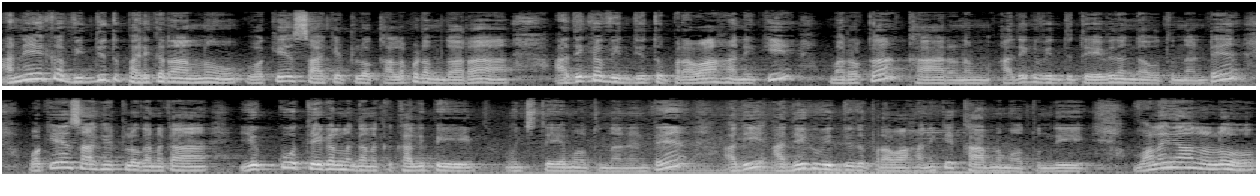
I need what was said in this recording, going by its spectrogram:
అనేక విద్యుత్ పరికరాలను ఒకే సాకెట్లో కలపడం ద్వారా అధిక విద్యుత్ ప్రవాహానికి మరొక కారణం. అధిక విద్యుత్ ఏ విధంగా అవుతుందంటే ఒకే సాకెట్లో గనక ఎక్కువ తీగలను గనక కలిపి ఉంచితే ఏమవుతుందనంటే అది అధిక విద్యుత్ ప్రవాహానికి కారణమవుతుంది. వలయాలలో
